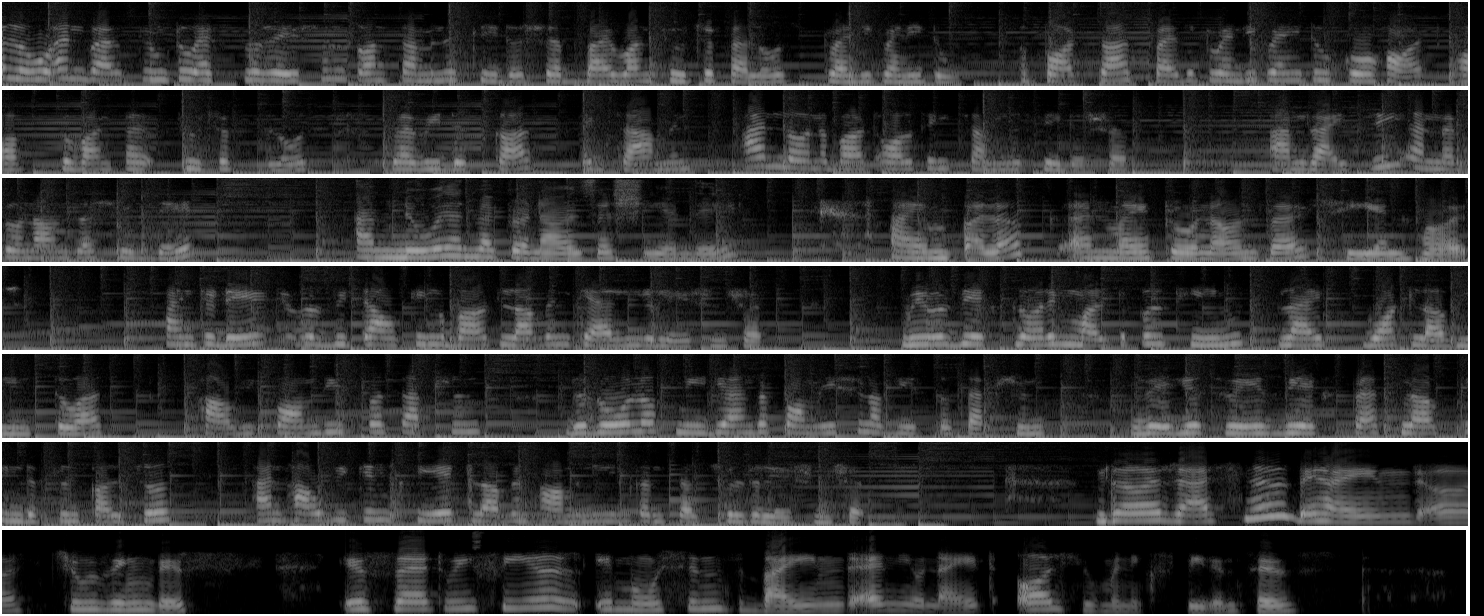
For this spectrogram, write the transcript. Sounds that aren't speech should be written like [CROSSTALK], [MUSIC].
Hello and welcome to Explorations on Feminist Leadership by One Future Fellows 2022, a podcast by the 2022 cohort of the One Future Fellows where we discuss, examine, and learn about all things feminist leadership. I'm Gayatri and my pronouns are she, they. I'm Noor and my pronouns are she and they. I am Palak and my pronouns are she and her. And today we will be talking about love and caring relationships. We will be exploring multiple themes like what love means to us, how we form these perceptions, the role of media in the formation of these perceptions, various ways we express love in different cultures, and how we can create love and harmony in conceptual relationships. The rationale behind uh, choosing this is that we feel emotions bind and unite all human experiences.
